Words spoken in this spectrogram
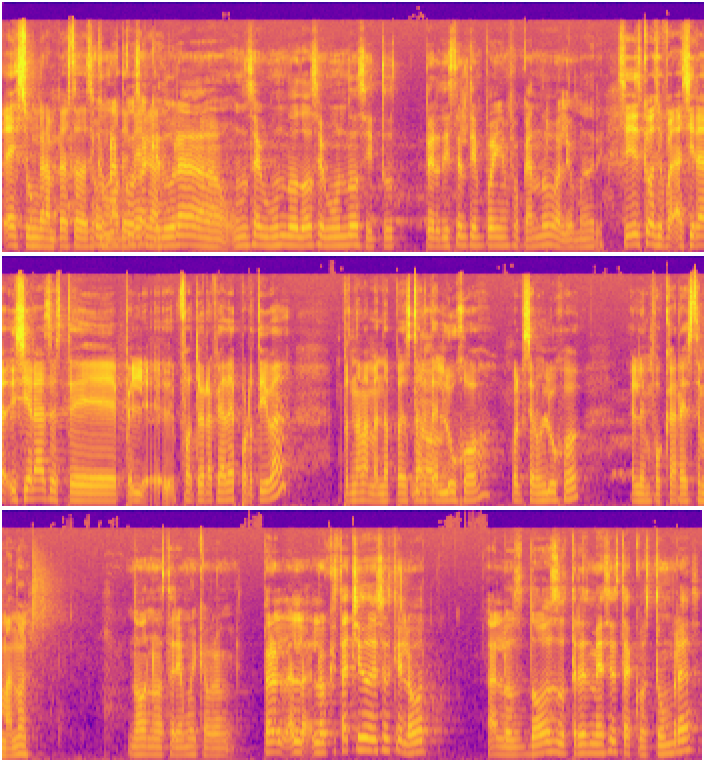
Es un gran pedo, estás así como una de cosa verga. que dura un segundo, dos segundos y tú perdiste el tiempo ahí enfocando, valió madre. Sí, es como si fuera, hicieras este fotografía deportiva, pues nada más no puedes No. el lujo, porque ser un lujo, el enfocar este manual. No, no, estaría muy cabrón. Pero lo, lo que está chido de eso es que luego a los dos o tres meses te acostumbras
